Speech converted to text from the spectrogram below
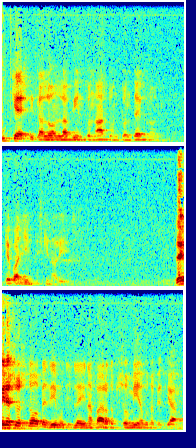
Ουκέστη καλόν λαβήν των άρτων των τέχνων και βαλήν της κοιναρίας. Δεν είναι σωστό παιδί μου της λέει να πάρω το ψωμί από τα παιδιά μου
